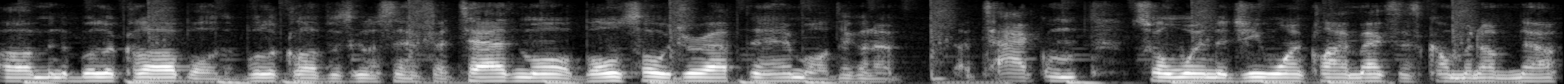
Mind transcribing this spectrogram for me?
um, in the Bullet Club, or the Bullet Club is going to send Phantasmo or Bone Soldier after him, or they're going to attack him somewhere in the G1 climax is coming up now,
